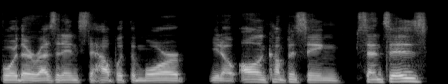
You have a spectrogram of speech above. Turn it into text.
for their residents to help with the more you know all encompassing senses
